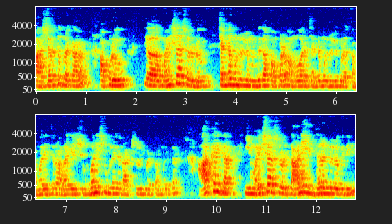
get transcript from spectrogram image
ఆ షరతు ప్రకారం అప్పుడు మహిషాసురుడు చండముండుల్ని ముందుగా పంపడం అమ్మవారి చండముండుల్ని కూడా సంహరించడం అలాగే శుంభనిశుంభులైన రాక్షసుల్ని కూడా సంహరించడం. ఆఖరిగా ఈ మహిషాసురుడు తానే యుద్ధరంగంలోకి దిగి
